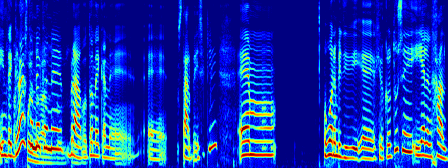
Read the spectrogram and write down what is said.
in the από Grass τους τον πολύ έκανε, μεγάλους ρόλους, ναι. μπράβο, τον έκανε ε, star basically. Εμ, ο Warren Beatty ε, χειροκροτούσε, η Ellen Hunt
